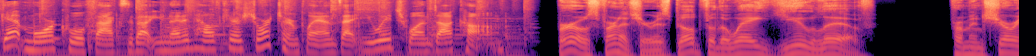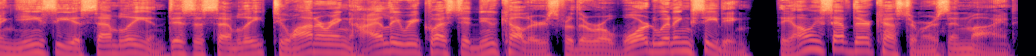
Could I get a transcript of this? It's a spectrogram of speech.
Get more cool facts about United Healthcare short term plans at uh1.com. Burrow's furniture is built for the way you live. From ensuring easy assembly and disassembly to honoring highly requested new colors for their award-winning seating, they always have their customers in mind.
